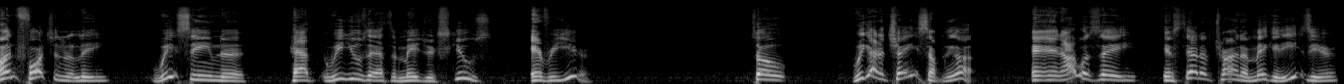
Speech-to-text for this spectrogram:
Unfortunately, we seem to have we use it as a major excuse every year. So we got to change something up. And I would say instead of trying to make it easier,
